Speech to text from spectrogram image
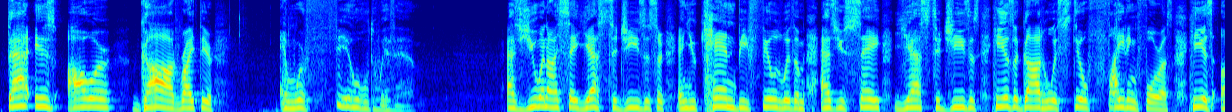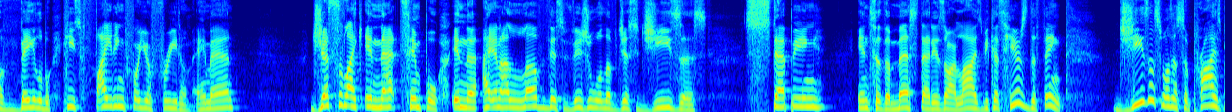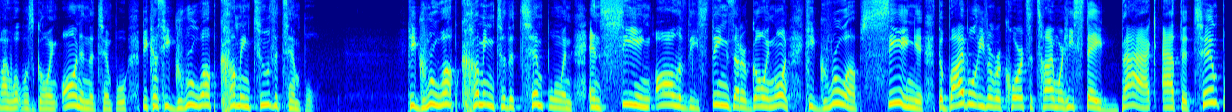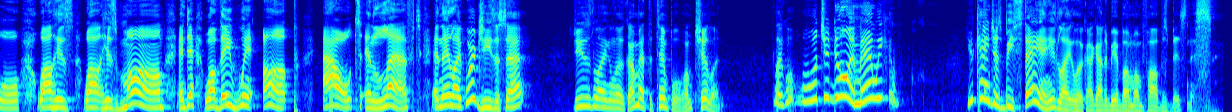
That is our God right there and we're filled with Him. As you and I say yes to Jesus, and you can be filled with Him as you say yes to Jesus, He is a God who is still fighting for us. He is available, He's fighting for your freedom. Amen? Just like in that temple, in the, and I love this visual of just Jesus stepping into the mess that is our lives because here's the thing Jesus wasn't surprised by what was going on in the temple because he grew up coming to the temple. He grew up coming to the temple and, and seeing all of these things that are going on. He grew up seeing it. The Bible even records a time where he stayed back at the temple while his while his mom and dad while they went up out and left, and they like, where Jesus at? Jesus like, look, I'm at the temple. I'm chilling. Like, what, what you doing, man? We you can't just be staying. He's like, look, I got to be about my father's business.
